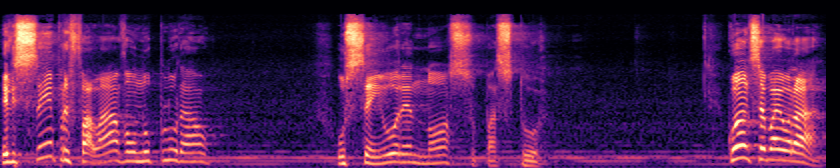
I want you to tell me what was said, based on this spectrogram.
Eles sempre falavam no plural. O Senhor é nosso pastor. Quando você vai orar?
